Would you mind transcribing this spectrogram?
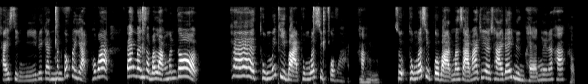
ใช้สิ่งนี้ด้วยกันมันก็ประหยัด เพราะว่าแป้งมันสำปะหลังมันก็ แค่ถุงไม่กี่บาทถุงละสิบกว่าบาทค่ะอื้อหือสุถุงละสิบกว่าบาทมันสามารถที่จะใช้ได้หนึ่งแผงเลยนะคะ ครับ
